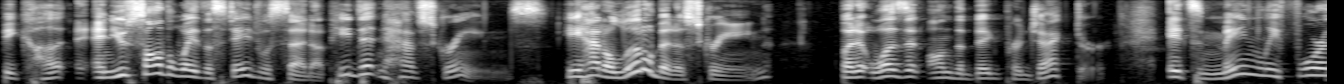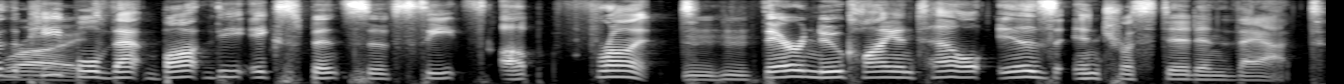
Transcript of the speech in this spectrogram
because and you saw the way the stage was set up. He didn't have screens. He had a little bit of screen, but it wasn't on the big projector. It's mainly for the Right. people that bought the expensive seats up front. Mm-hmm. Their new clientele is interested in that.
